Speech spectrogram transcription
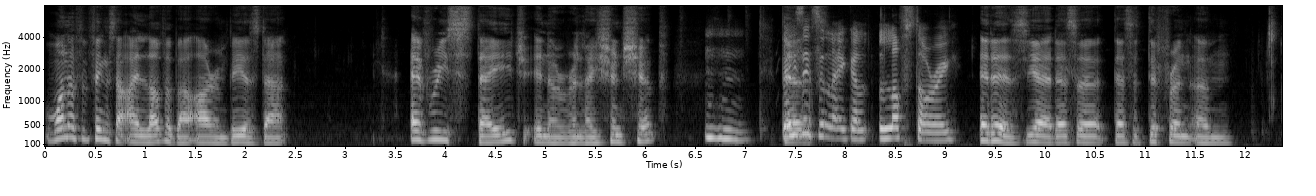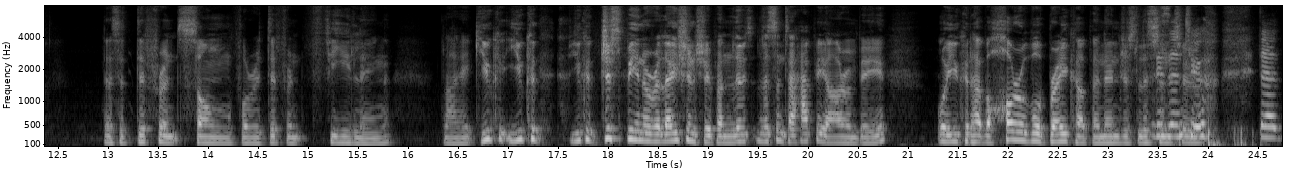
one of the things that I love about R and B is that every stage in a relationship hmm Basically, like a love story. It is, yeah. There's a there's a different um there's a different song for a different feeling. Like you could you could you could just be in a relationship and li- listen to happy R and B, or you could have a horrible breakup and then just listen, Listen to, to the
